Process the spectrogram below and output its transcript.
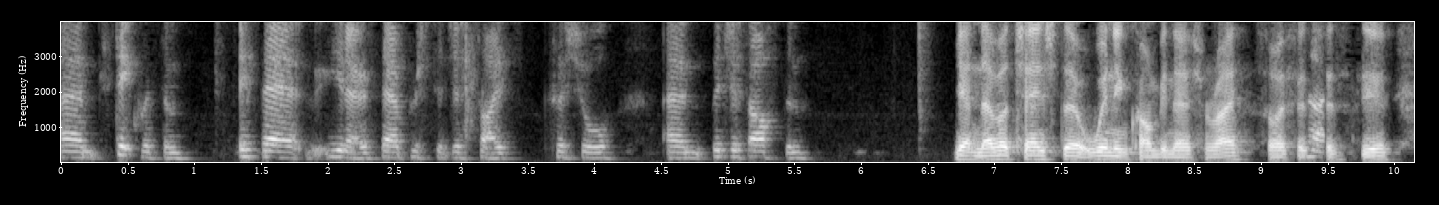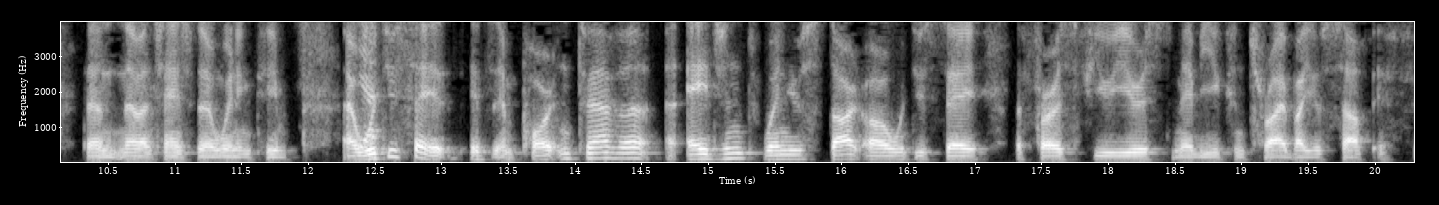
um, stick with them. If they're, you know, if they're a prestigious size for sure. Um, but just ask them yeah, never change the winning combination, right? So if it no. fits you, then never change the winning team. Uh, yeah. Would you say it's, it's important to have a, an agent when you start, or would you say the first few years maybe you can try by yourself if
